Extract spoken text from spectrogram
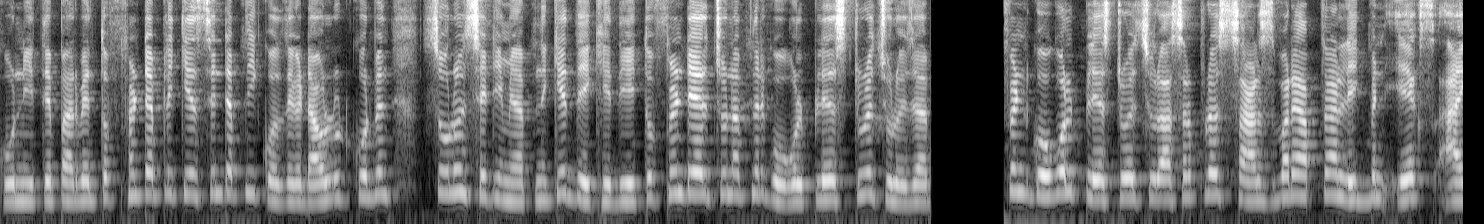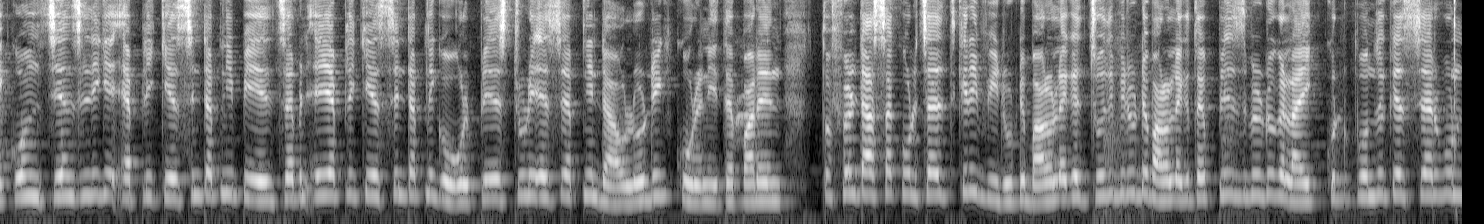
করে নিতে পারবেন। তো ফ্রেন্ড অ্যাপ্লিকেশনটা আপনি কোথা থেকে ডাউনলোড করবেন। চলুন সেটি আমি আপনাকে দেখিয়ে দিই। তো ফ্রেন্ড এর জন্য আপনার গুগল প্লে স্টোরে চলে যাবে। ফ্রেন্ড গুগল প্লে স্টোরে চলে আসার পরে সার্চ বারে আপনারা লিখবেন এক্স আইকন চেঞ্জ লিখে অ্যাপ্লিকেশনটা আপনি পেয়ে যাবেন। এই অ্যাপ্লিকেশনটা আপনি গুগল প্লে স্টোরে এসে আপনি ডাউনলোডিং করে নিতে পারেন। তো ফ্রেন্ড আশা করছি আজকের এই ভিডিওটি ভালো লাগে যদি ভিডিওটি ভালো লাগে থাকে প্লিজ ভিডিওকে লাইক করুন, বন্ধুকে শেয়ার করুন।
